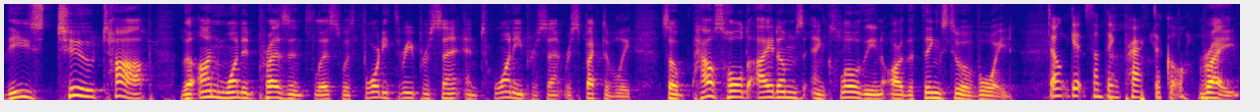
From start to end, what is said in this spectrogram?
These two top the unwanted presents list with 43% and 20% respectively. So, household items and clothing are the things to avoid. Don't get something practical. Right.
